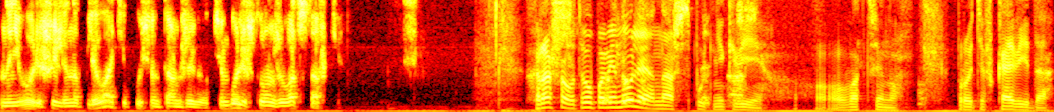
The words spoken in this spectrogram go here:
на него решили наплевать, и пусть он там живет. Тем более, что он же в отставке. Хорошо, вот вы упомянули наш спутник Ви. Вакцину против ковида.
